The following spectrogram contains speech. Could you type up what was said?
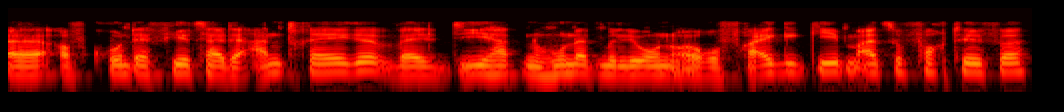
äh, aufgrund der Vielzahl der Anträge, weil die hatten 100 Millionen Euro freigegeben als Soforthilfe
